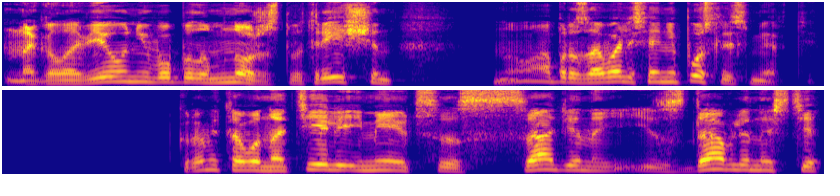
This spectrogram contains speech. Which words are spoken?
На голове у него было множество трещин, но образовались они после смерти. Кроме того, на теле имеются ссадины и сдавленности,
